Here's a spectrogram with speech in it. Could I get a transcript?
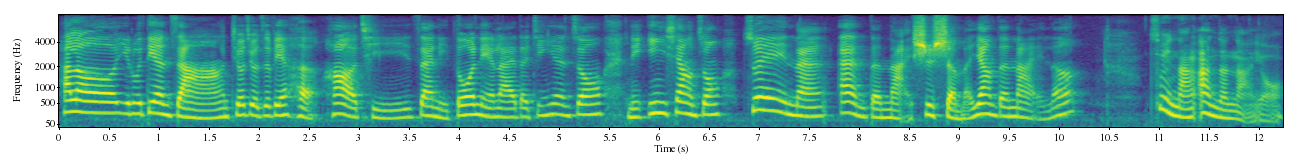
Hello，一路店长，九九这边很好奇，在你多年来的经验中，你印象中最难按的奶是什么样的奶呢？最难按的奶哦，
